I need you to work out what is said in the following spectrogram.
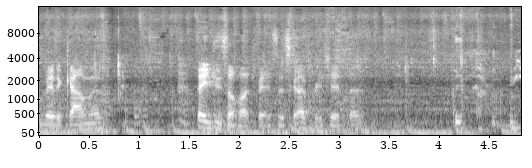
made a comment. Thank you so much, Francisco. I appreciate that.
